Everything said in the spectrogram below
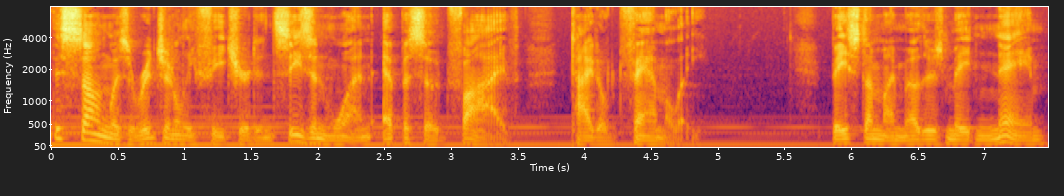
This song was originally featured in Season 1, Episode 5, titled Family. Based on my mother's maiden name,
